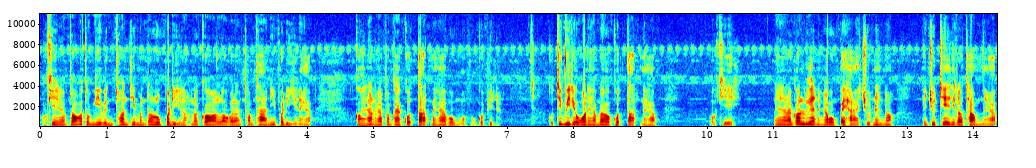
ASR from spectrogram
โอเคนะครับต้องตรงนี้เป็นท่อนที่มันต้องนุกพอดีเนาะแล้วก็เรากำลังทำท่านี้พอดีนะครับ ก็ให้เรานะครับทำการกดตัดนะครับ ผมผมกดผิด กดที่วิดีโอนะครับ แล้วก็กดตัดนะครับ โอเค แล้วก็เลื่อนนะครับผมไปหาชุดหนึ่งเนาะเป็นชุดเท่ที่เราทำนะครับ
